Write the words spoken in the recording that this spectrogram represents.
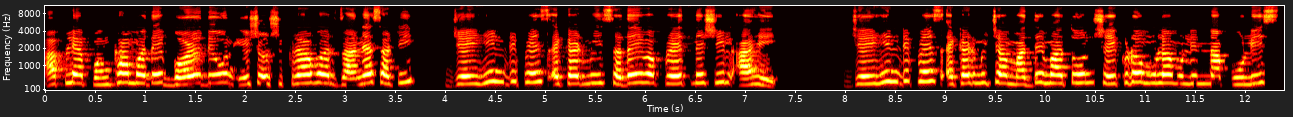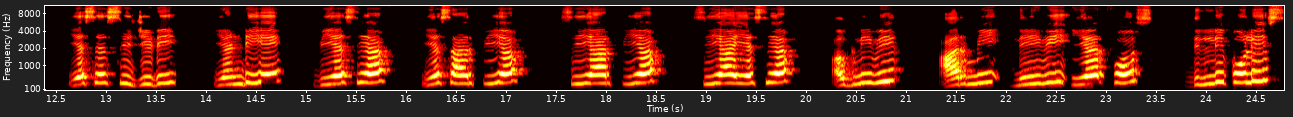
आपल्या पंखामध्ये बळ देऊन यशो शिखरावर जाण्यासाठी जय हिंद डिफेन्स अकॅडमी सदैव प्रयत्नशील आहे. जय हिंद डिफेन्स अकॅडमीच्या माध्यमातून शेकडो मुला मुलींना police S S C G D N D A B S F S R P F C R P F C I S F Agniveer army navy air force Delhi police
